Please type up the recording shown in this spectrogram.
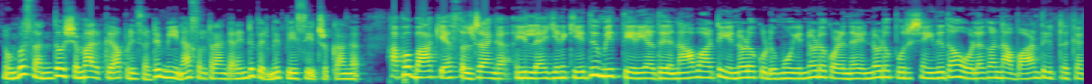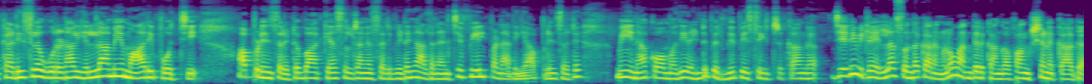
ரொம்ப சந்தோஷமாக இருக்குது அப்படின்னு சொல்லிட்டு மீனா சொல்கிறாங்க ரெண்டு பேருமே பேசிகிட்டு இருக்காங்க. அப்போ பாக்கியா சொல்கிறாங்க இல்லை எனக்கு எதுவுமே தெரியாது. நான் பாட்டு என்னோட குடும்பம் என்னோட குழந்தை என்னோட புருஷன் இதுதான் உலகம். நான் வாழ்ந்துக்கிட்டு இருக்கேன். கடைசியில் ஒரு நாள் எல்லாமே மாறி போச்சு அப்படின்னு சொல்லிட்டு பாக்கியா சொல்கிறாங்க சரி விடுங்க. அதை நினச்சி ஃபீல் பண்ணாதீங்க. அப்படின்னு சொல்லிட்டு மீனா கோமதி ரெண்டு பேருமே பேசிக்கிட்டு இருக்காங்க. ஜெனி வீட்டில் எல்லா சொந்தக்காரங்களும் வந்திருக்காங்க ஃபங்க்ஷனுக்காக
